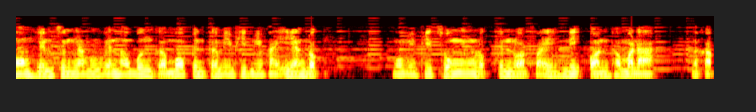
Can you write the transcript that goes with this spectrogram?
มองเห็นซึ่งย่ามกลางเว้นเฮาเบิ่งก็บ่เป็นแต่มีพิษมีภัยอียงดอก โมมีพิษสงหยังหรอกเป็นหลอดไฟนิออนธรรมดานะครับ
